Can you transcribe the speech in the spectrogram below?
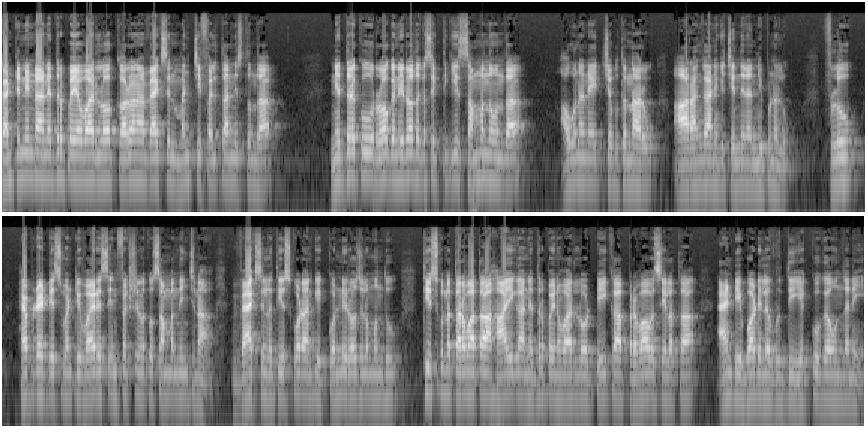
కంటి నిండా నిద్రపోయే వారిలో కరోనా వ్యాక్సిన్ మంచి ఫలితాన్ని ఇస్తుందా? నిద్రకు రోగ నిరోధక శక్తికి సంబంధం ఉందా? అవుననే చెబుతున్నారు ఆ రంగానికి చెందిన నిపుణులు. ఫ్లూ హెపటైటిస్ వంటి వైరస్ ఇన్ఫెక్షన్లకు సంబంధించిన వ్యాక్సిన్లు తీసుకోవడానికి కొన్ని రోజుల ముందు తీసుకున్న తర్వాత హాయిగా నిద్రపోయిన వారిలో టీకా ప్రభావశీలత యాంటీబాడీల వృద్ధి ఎక్కువగా ఉందని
